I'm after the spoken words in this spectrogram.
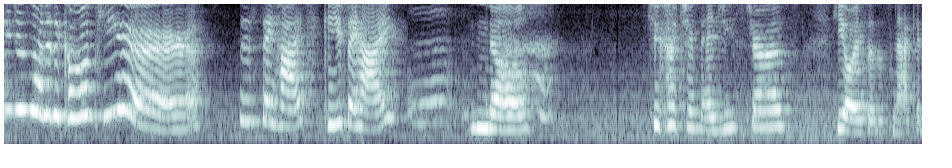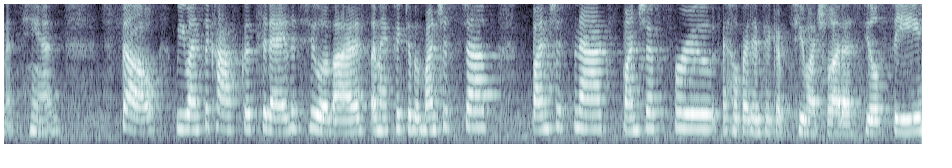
you just wanted to come up here. Just say hi. Can you say hi? No. You got your veggie straws? He always has a snack in his hand. So we went to Costco today, the two of us, and I picked up a bunch of stuff, bunch of snacks, bunch of fruit. I hope I didn't pick up too much lettuce, you'll see.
